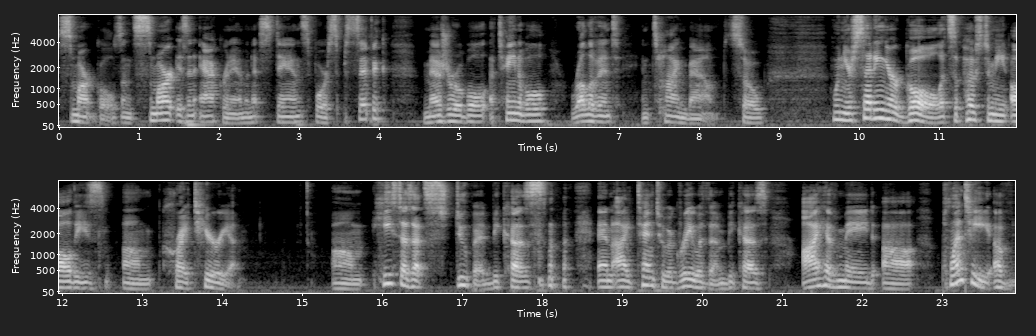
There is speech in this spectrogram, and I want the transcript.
SMART goals. And SMART is an acronym and it stands for specific, measurable, attainable, relevant, and time bound. So when you're setting your goal, it's supposed to meet all these um, criteria. Um, he says that's stupid because, and I tend to agree with him because I have made uh, plenty of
